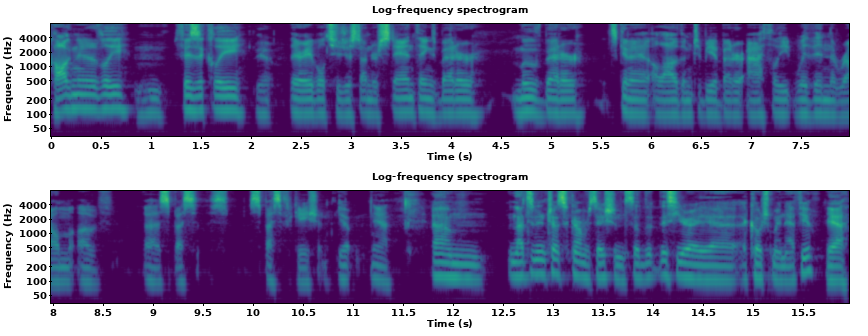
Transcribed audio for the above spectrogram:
cognitively, physically. Yep. They're able to just understand things better, move better. It's going to allow them to be a better athlete within the realm of uh, spec- specification. Yep. Yeah. Um, and that's an interesting conversation. So th- this year, I uh, I coached my nephew. Yeah.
